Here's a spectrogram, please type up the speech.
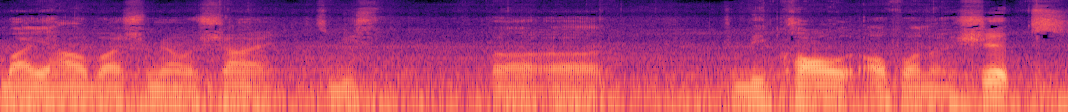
by Yahweh Shemel Shai to be uh, uh, to be called up on our ships,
